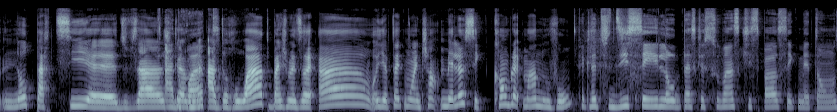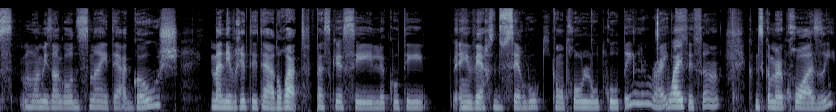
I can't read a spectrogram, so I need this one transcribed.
une autre partie euh, du visage à comme droite. à droite, ben je me dirais ah, il y a peut-être moins de chance. Mais là, c'est complètement nouveau. Fait que là, tu dis c'est l'autre parce que souvent ce qui se passe, c'est que mettons, moi mes engourdissements étaient à gauche, ma névrite était à droite parce que c'est le côté inverse du cerveau qui contrôle l'autre côté, là, right? Ouais. C'est ça, hein? Comme c'est comme un croisé.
